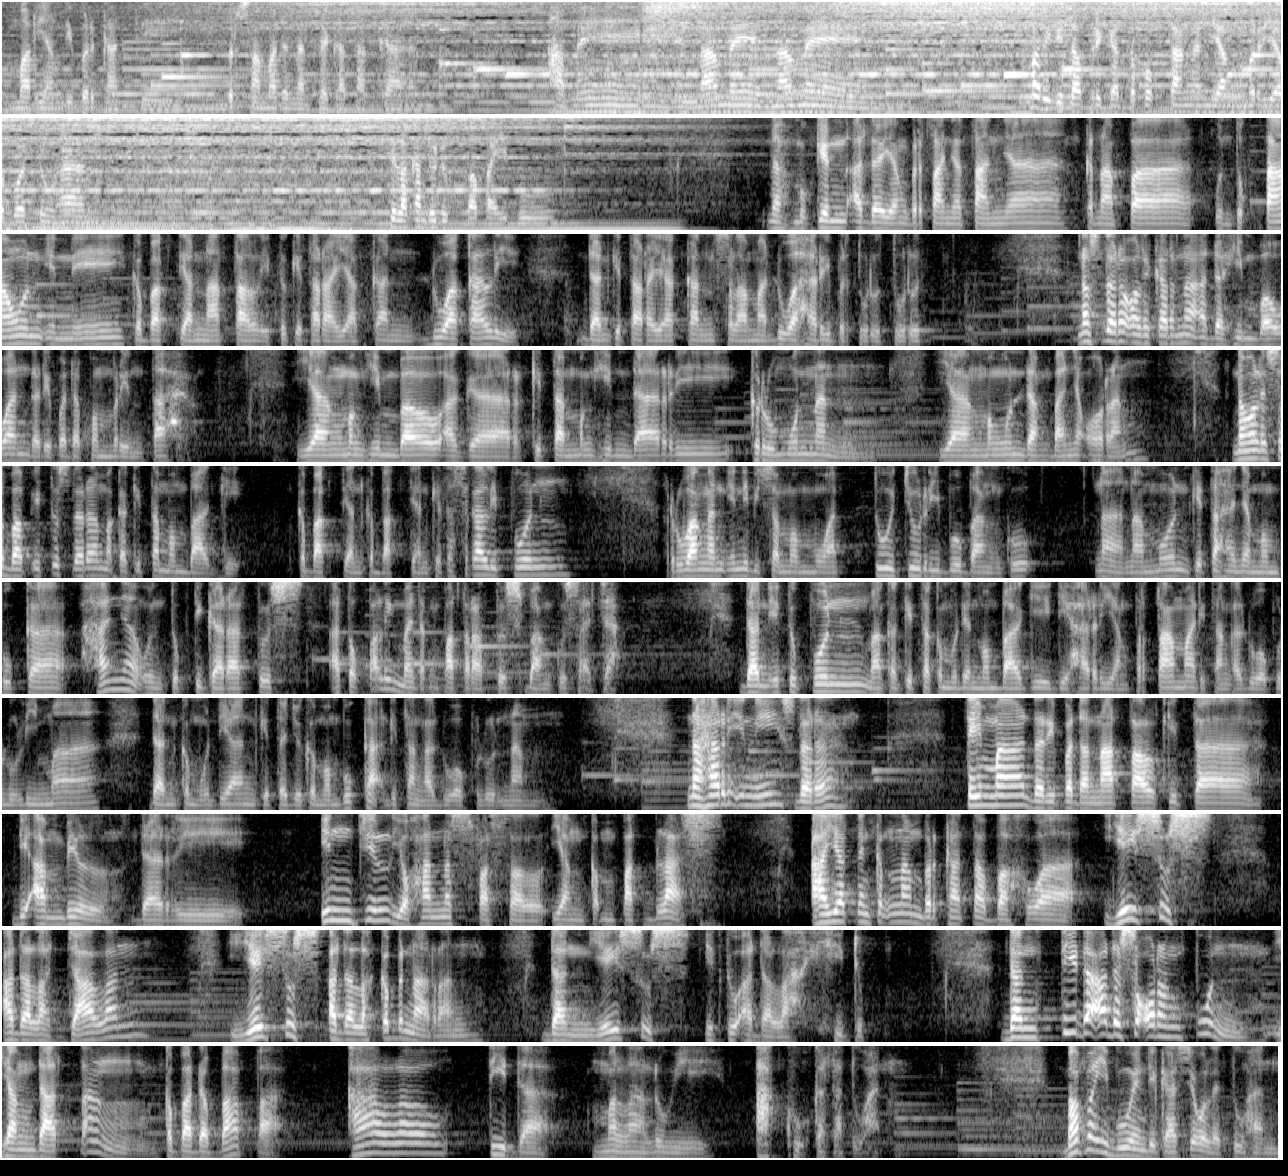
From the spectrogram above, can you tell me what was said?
Mari yang diberkati bersama dengan saya katakan. Amin, amin, amin. Mari kita berikan tepuk tangan yang meriah buat Tuhan. Silakan duduk Bapak Ibu. Nah mungkin ada yang bertanya-tanya kenapa untuk tahun ini kebaktian Natal itu kita rayakan dua kali dan kita rayakan selama dua hari berturut-turut. Nah saudara oleh karena ada himbauan daripada pemerintah yang menghimbau agar kita menghindari kerumunan yang mengundang banyak orang. Nah oleh sebab itu saudara maka kita membagi kebaktian-kebaktian kita sekalipun ruangan ini bisa memuat 7000 bangku. Nah, namun kita hanya membuka hanya untuk 300 atau paling banyak 400 bangku saja. Dan itu pun maka kita kemudian membagi di hari yang pertama di tanggal 25 dan kemudian kita juga membuka di tanggal 26. Nah, hari ini Saudara, tema daripada Natal kita diambil dari Injil Yohanes pasal yang ke-14. Ayat yang ke-6 berkata bahwa Yesus adalah jalan, Yesus adalah kebenaran, dan Yesus itu adalah hidup. Dan tidak ada seorang pun yang datang kepada Bapa kalau tidak melalui aku, kata Tuhan. Bapak Ibu yang dikasih oleh Tuhan,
